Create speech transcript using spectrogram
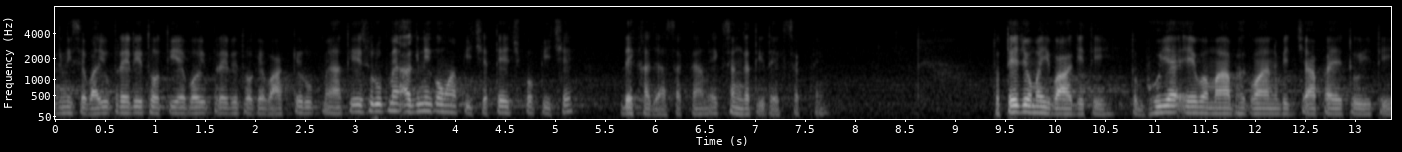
अग्नि से वायु प्रेरित होती है वही प्रेरित होकर वाक के रूप में आती है। इस रूप में अग्नि को वहाँ पीछे, तेज को पीछे देखा जा सकता है, हम एक संगति देख सकते हैं। तो तेजोमयी वाग इति तो भूय एवं माँ भगवान विज्ञापय तुति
